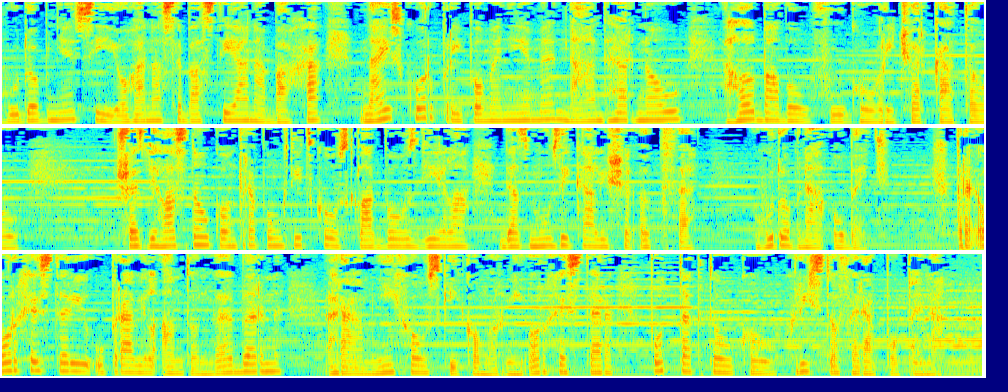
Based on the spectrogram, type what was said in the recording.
hudobne si Johana Sebastiana Bacha najskôr pripomenieme nádhernou, hlbavou fúgou Richarkatov, šesťhlasnou kontrapunktickou skladbou z diela Das Musikalische Öpfe, hudobná obeď. Pre orchester ju upravil Anton Webern, hrá Mníchovský komorný orchester pod taktovkou Christofera Popena.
